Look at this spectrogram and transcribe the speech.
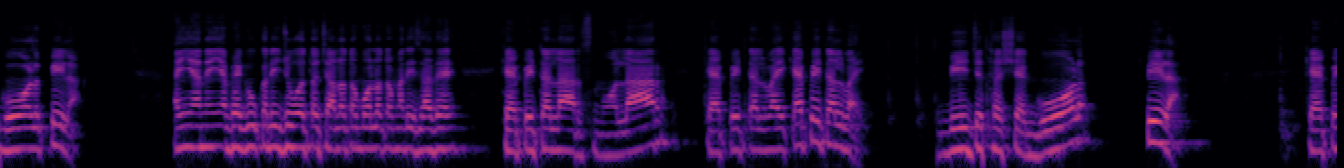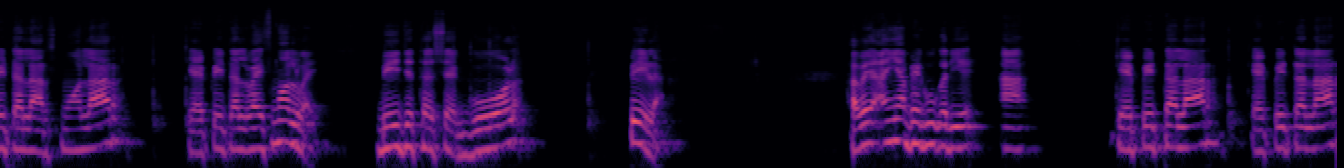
ગોળ, પીળા. અહીંયા ને અહીંયા ભેગું કરી જુઓ તો ચાલો તો બોલો તમારી સાથે. Capital R small r capital Y capital Y બીજ થશે ગોળ, પીળા. Capital R small r capital Y small y બીજ થશે ગોળ, પીળા. હવે અહીંયા ભેગું કરીએ. આ capital R capital R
